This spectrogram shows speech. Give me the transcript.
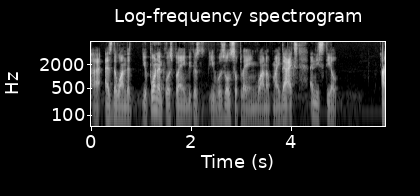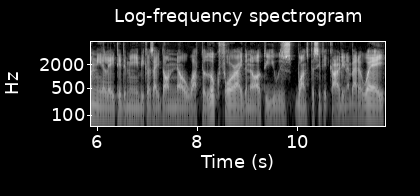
uh, as the one that the opponent was playing because he was also playing one of my decks and he still annihilated me because I don't know what to look for. I don't know how to use one specific card in a better way.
